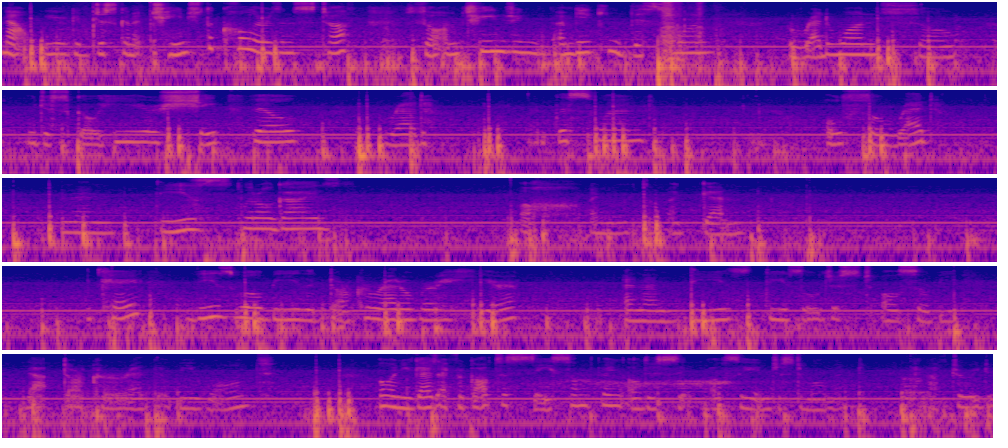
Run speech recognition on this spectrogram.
Now we are just gonna change the colors and stuff. So I'm changing, I'm making this one a red one. So we just go here, shape fill, red, and this one also red, and then these little guys. Oh, I moved them again. Okay, these will be the darker red over here, and then these these will just also be that darker red that we want. Oh, and you guys, I forgot to say something. I'll just say, I'll say it in just a moment after we do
